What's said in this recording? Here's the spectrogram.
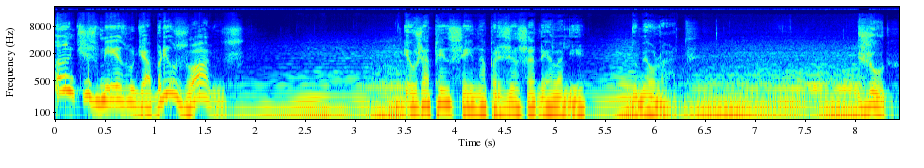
antes mesmo de abrir os olhos, eu já pensei na presença dela ali do meu lado. Juro.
